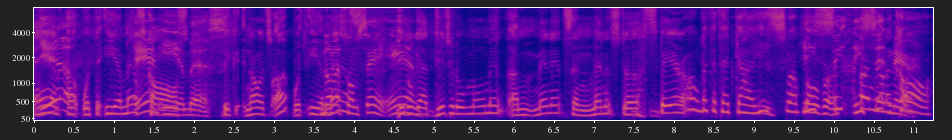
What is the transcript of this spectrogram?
yeah. up with the EMS And calls. EMS. No, it's up with EMS. No, that's what I'm saying. People And- got digital moment um, minutes and minutes to spare. Oh, look at that guy. He's slumped He's over. sit- he's I'm gonna call.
